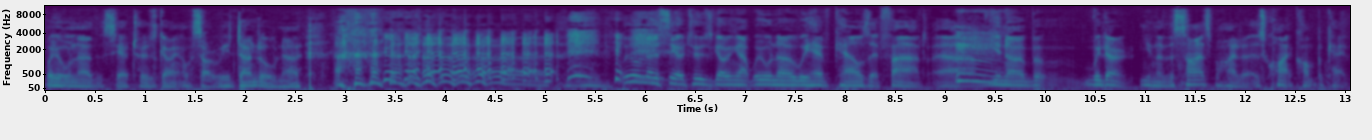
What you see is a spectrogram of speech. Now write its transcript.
we all know that CO two is going. Oh, sorry, we don't all know. we all know CO two is going up. We all know we have cows that fart. Uh, You know, but we don't. You know, the science behind it is quite complicated.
